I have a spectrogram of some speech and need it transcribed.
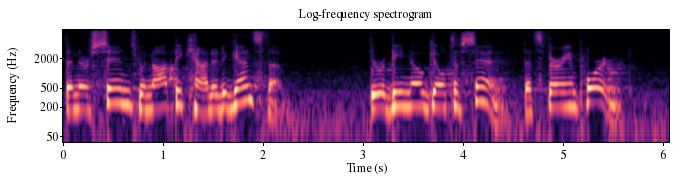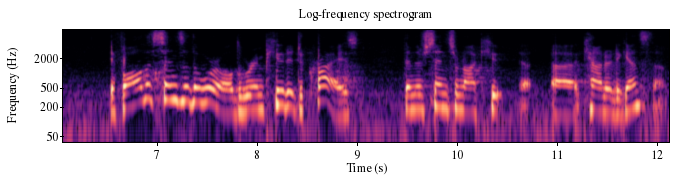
then their sins would not be counted against them. There would be no guilt of sin. That's very important. If all the sins of the world were imputed to Christ, then their sins are not uh, counted against them.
